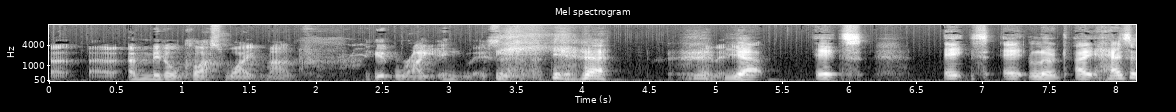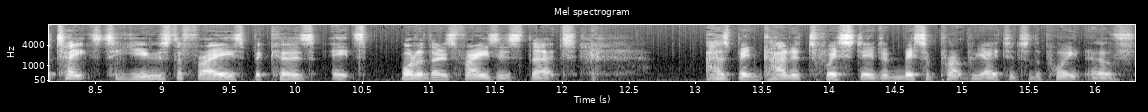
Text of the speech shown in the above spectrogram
a, a, middle class white man writing this, isn't it? yeah. It- Yeah. It's it's it look, I hesitates to use the phrase because it's one of those phrases that has been kind of twisted and misappropriated to the point of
